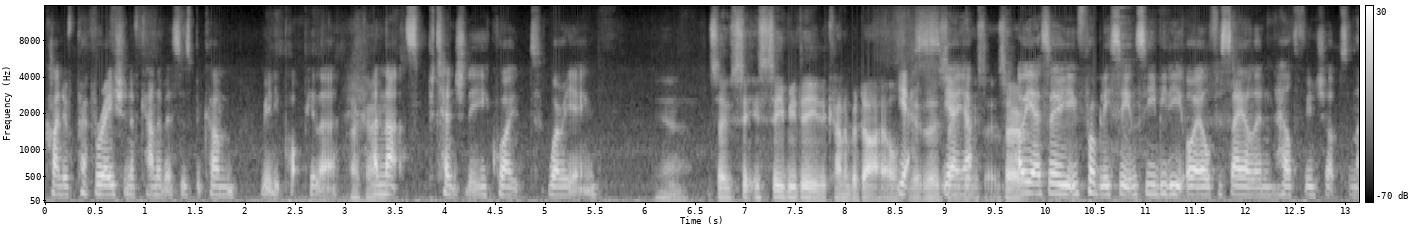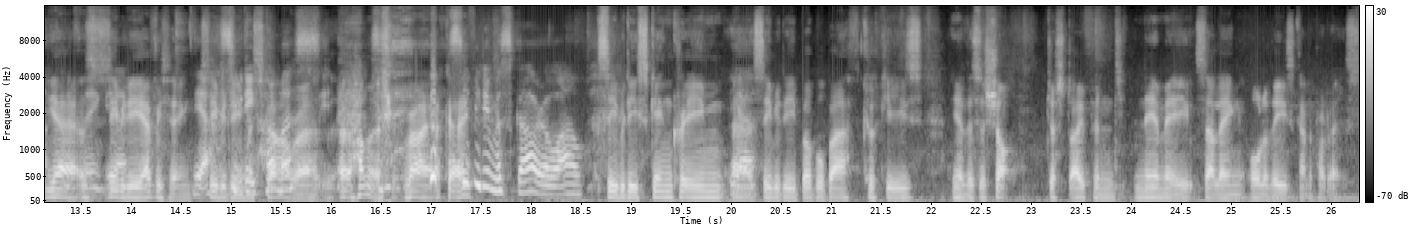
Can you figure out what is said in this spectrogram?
kind of preparation of cannabis has become really popular. Okay. And that's potentially quite worrying. Yeah. So C- is CBD the cannabidiol? Yes. The Yeah, yeah. So, oh, yeah. So you've probably seen CBD oil for sale in health food shops and that Yeah, kind of thing. CBD everything. Yeah, CBD, CBD mascara. hummus. Uh, hummus. Right. Okay. CBD mascara. Wow. CBD skin cream, Yeah. uh, CBD bubble bath, cookies. You know, there's a shop just opened near me selling all of these kind of products.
